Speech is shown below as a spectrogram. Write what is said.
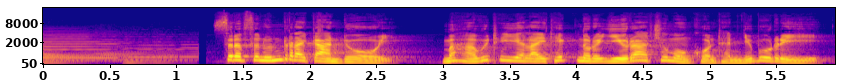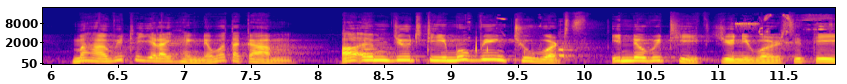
2989 สนับสนุนรายการโดย มหาวิทยาลัยเทคโนโลยีราชมงคลธัญบุรี มหาวิทยาลัยแห่งนวัตกรรม RMUTT Moving Towards Innovative University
